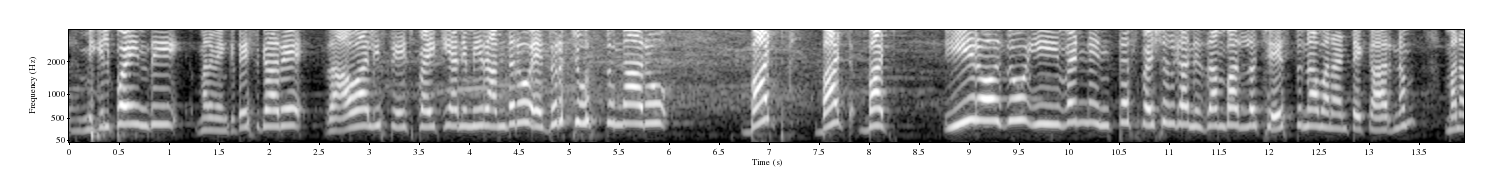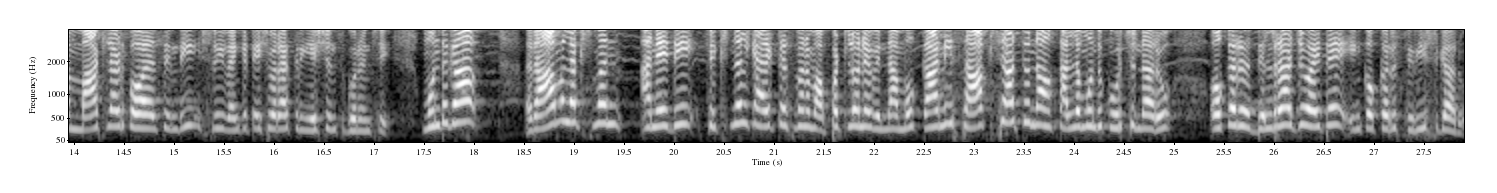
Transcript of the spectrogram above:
మిగిలిపోయింది. మన వెంకటేష్ గారే రావాలి స్టేజ్ పైకి అని మీరు అందరూ ఎదురు చూస్తున్నారు. బట్ బట్ బట్ ఈరోజు ఈ ఈవెంట్ని ఇంత స్పెషల్గా నిజామాబాద్లో చేస్తున్నామనంటే కారణం మనం మాట్లాడుకోవాల్సింది శ్రీ వెంకటేశ్వర క్రియేషన్స్ గురించి. ముందుగా రామలక్ష్మణ్ అనేది ఫిక్షనల్ క్యారెక్టర్స్ మనం అప్పట్లోనే విన్నాము. కానీ సాక్షాత్తు నా కళ్ళ ముందు కూర్చున్నారు ఒకరు దిల్ రాజు అయితే ఇంకొకరు శిరీష్ గారు.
